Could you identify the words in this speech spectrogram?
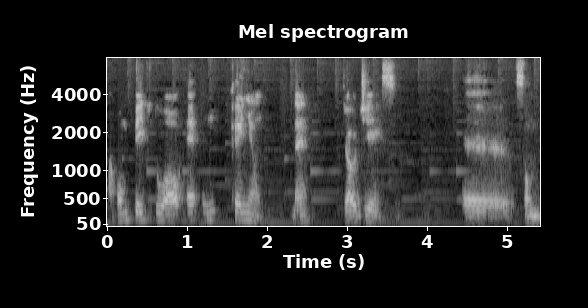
A homepage do UOL é um canhão, né? De audiência. É, são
